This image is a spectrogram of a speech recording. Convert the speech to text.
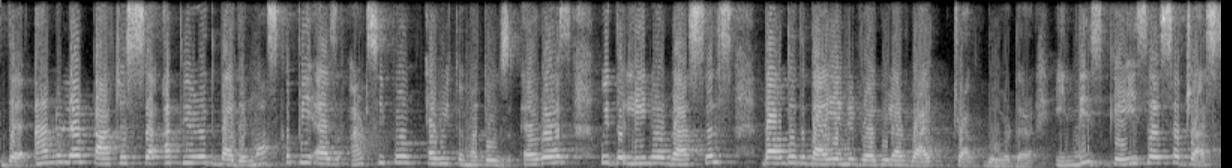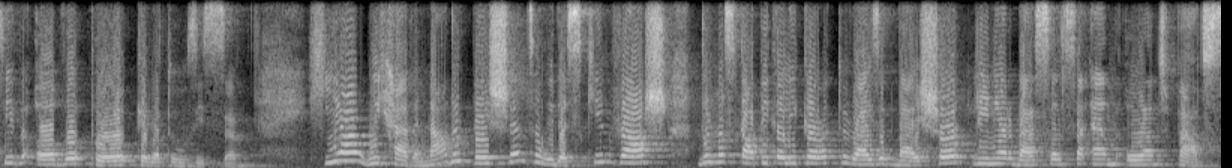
the annular patches appeared by dermoscopy as arciform erythematous areas with linear vessels bounded by an irregular white track border, in this case uh, suggestive of porokeratosis. Here we have another patient with a skin rash dermoscopically characterized by short linear vessels and orange patches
